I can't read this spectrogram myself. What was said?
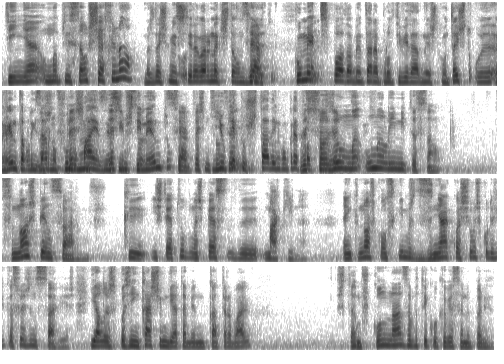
tinha uma posição excepcional. Mas deixe-me insistir agora na questão certo. de como é que se pode aumentar a produtividade neste contexto, uh, rentabilizar, Mas, no fundo, mais esse investimento certo, e o que é que o Estado em concreto pode fazer? só dizer uma, uma limitação. Se nós pensarmos que isto é tudo uma espécie de máquina, em que nós conseguimos desenhar quais são as qualificações necessárias e elas depois encaixam imediatamente no mercado de trabalho, estamos condenados a bater com a cabeça na parede.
